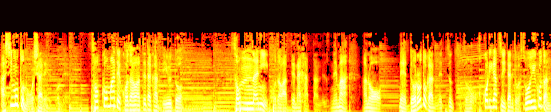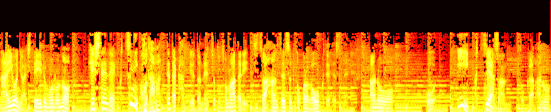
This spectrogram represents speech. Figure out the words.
足元のおしゃれをね、そこまでこだわってたかっていうと、そんなにこだわってなかったんですね。まあ、あの、ね、泥とかね、ちょっとその、埃がついたりとかそういうことはないようにはしているものの、決してね、靴にこだわってたかっていうとね、ちょっとそのあたり、実は反省するところが多くてですね、あの、こう、いい靴屋さんとか、あの、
